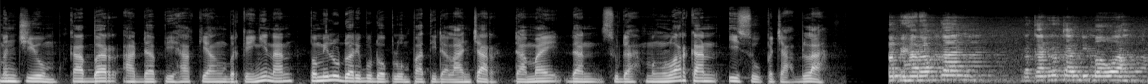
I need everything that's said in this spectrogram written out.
mencium kabar ada pihak yang berkeinginan pemilu 2024 tidak lancar, damai, dan sudah mengeluarkan isu pecah belah. Kami harapkan rekan-rekan di bawah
